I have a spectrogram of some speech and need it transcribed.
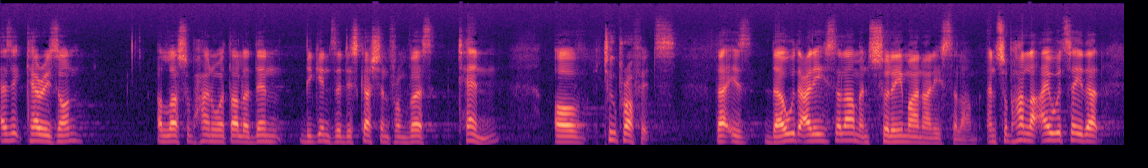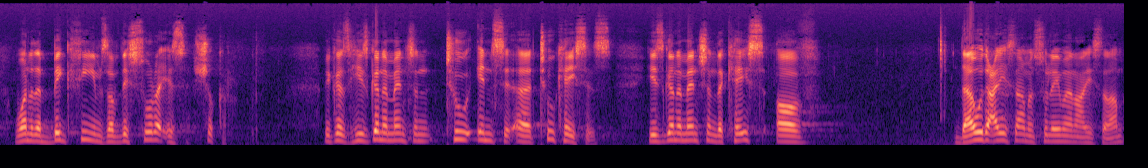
as it carries on, Allah subhanahu wa ta'ala then begins the discussion from verse 10 of two prophets. That is Dawood alayhi salam and Sulaiman alayhi salam. And subhanAllah, I would say that one of the big themes of this surah is shukr. Because he's going to mention two, uh, two cases. He's going to mention the case of Dawood alayhi salam and Sulaiman alayhi salam,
